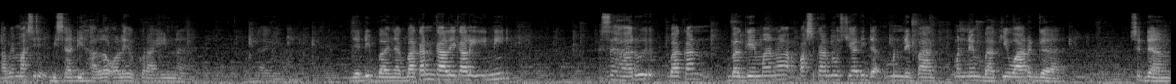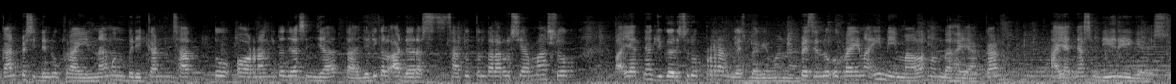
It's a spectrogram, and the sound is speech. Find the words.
tapi masih bisa dihalau oleh Ukraina. Nah, jadi banyak bahkan kali-kali ini seharus bahkan bagaimana pasukan Rusia tidak menembaki warga Sedangkan Presiden Ukraina memberikan satu orang itu adalah senjata. Jadi kalau ada satu tentara Rusia masuk, rakyatnya juga disuruh perang guys bagaimana. Presiden Ukraina ini malah membahayakan rakyatnya sendiri guys.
